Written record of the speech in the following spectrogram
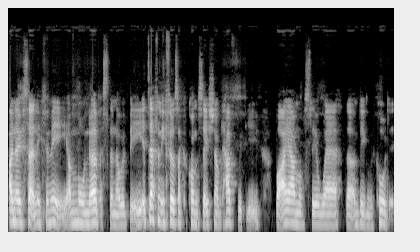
I know certainly for me, I'm more nervous than I would be. It definitely feels like a conversation I would have with you, but I am obviously aware that I'm being recorded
